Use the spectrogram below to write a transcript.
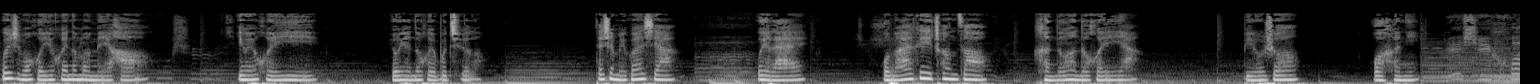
为什么回忆会那么美好？因为回忆永远都回不去了。但是没关系啊，未来我们还可以创造很多很多回忆啊。比如说，我和你。别喜欢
